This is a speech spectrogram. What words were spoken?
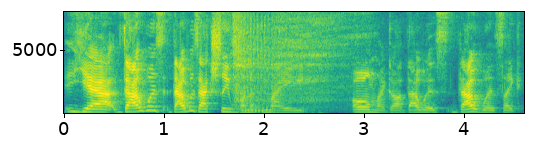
Yeah, that was that was actually one of my oh my god, that was that was like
